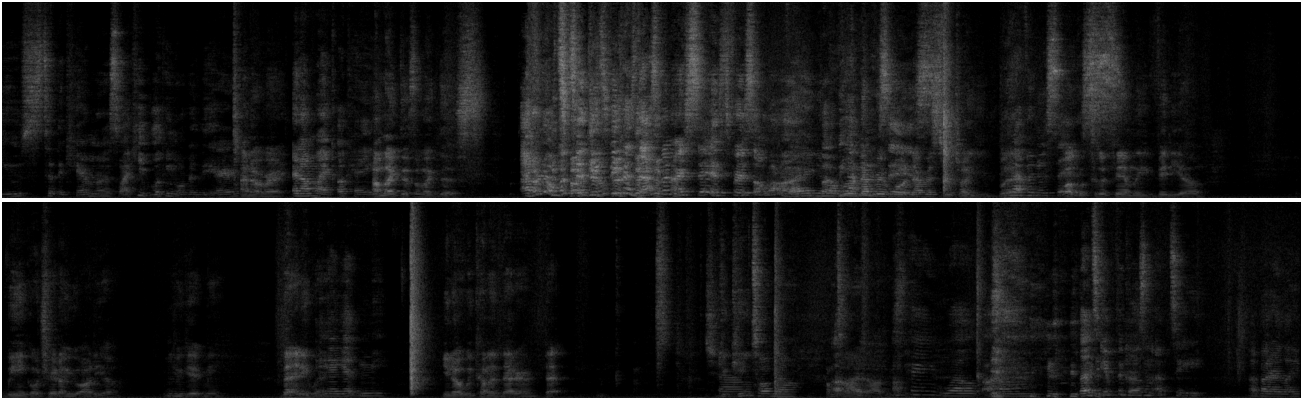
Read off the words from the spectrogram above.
used to the camera, so I keep looking over there, I know, right? and I'm like, okay, I'm like this, I'm like this. I don't know what to do because that's been our sis for so long. Right, you know, we we'll never, we'll never switch on you. we But have a new sis. welcome to the family video. We ain't gonna trade on you audio. You Mhm. get me? But anyway, Yeah, getting me. you know, we coming better and better. You can you talk now? I'm Oh, tired, obviously. Okay, well, um, let's give the girls an update about our life.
